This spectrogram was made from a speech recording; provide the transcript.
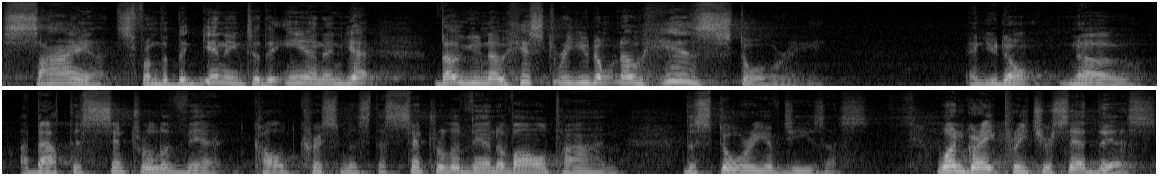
science from the beginning to the end. And yet, though you know history, you don't know His story. And you don't know about this central event called Christmas, the central event of all time, the story of Jesus. One great preacher said this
